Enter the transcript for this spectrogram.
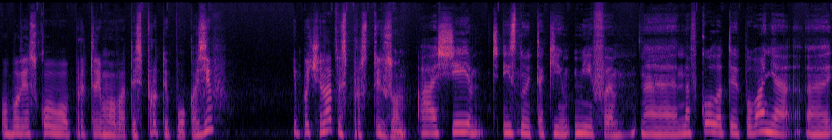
обов'язково притримуватись протипоказів і починати з простих зон. А ще існують такі міфи е, навколо тейпування, е,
